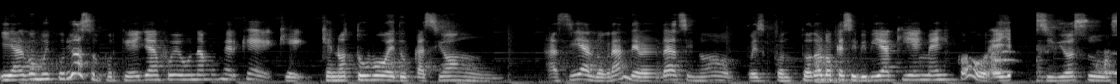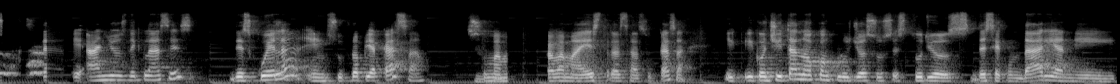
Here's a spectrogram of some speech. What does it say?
Y algo muy curioso, porque ella fue una mujer que, que, que no tuvo educación así a lo grande, ¿verdad? Sino pues con todo lo que se vivía aquí en México, ella recibió sus eh, años de clases de escuela en su propia casa. Su mamá llevaba maestras a su casa. Y, Conchita no concluyó sus estudios de secundaria ni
